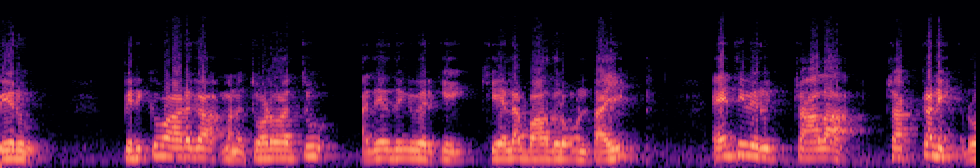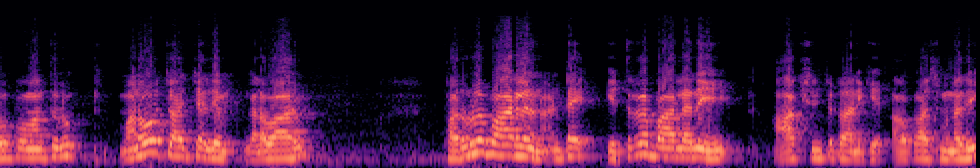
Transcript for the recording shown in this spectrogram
వీరు పిరికివాడుగా మనం చూడవచ్చు. అదేవిధంగా వీరికి కీల బాధలు ఉంటాయి. అయితే వీరు చాలా చక్కని రూపవంతులు మనోచాచల్యం గలవారు. పరుల బార్లను అంటే ఇతరుల బార్లని ఆక్షించడానికి అవకాశం ఉన్నది.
